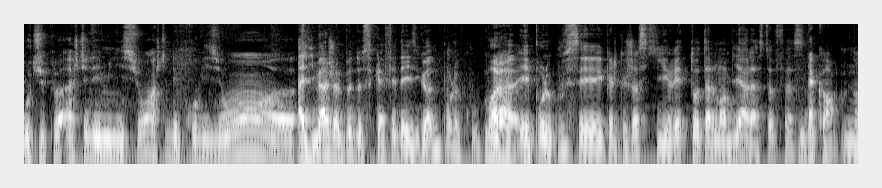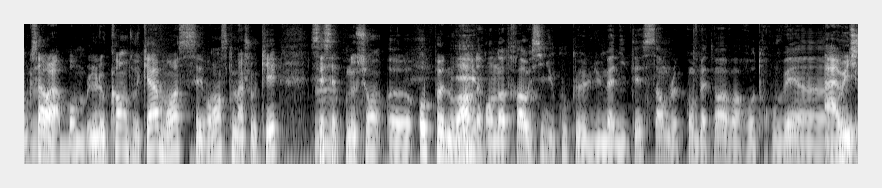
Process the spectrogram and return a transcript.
où tu peux acheter des munitions, acheter des provisions. Euh. À l'image un peu de ce qu'a fait Days Gone pour le coup. Voilà. Euh, et pour le coup, c'est quelque chose qui irait totalement bien à Last of Us. D'accord. Donc, ça, voilà. Bon, le camp en tout cas, moi, c'est vraiment ce qui m'a choqué. C'est hmm. cette notion euh, open world. on notera aussi du coup que l'humanité semble complètement avoir retrouvé un. Ah oui,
